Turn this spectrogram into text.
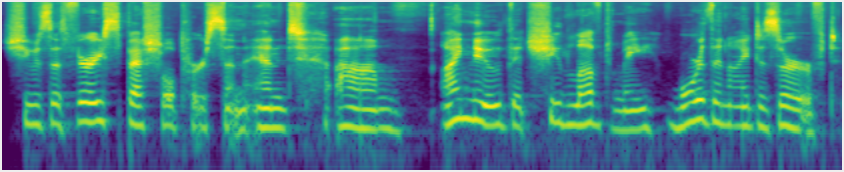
She was a very special person, and um, I knew that she loved me more than I deserved.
